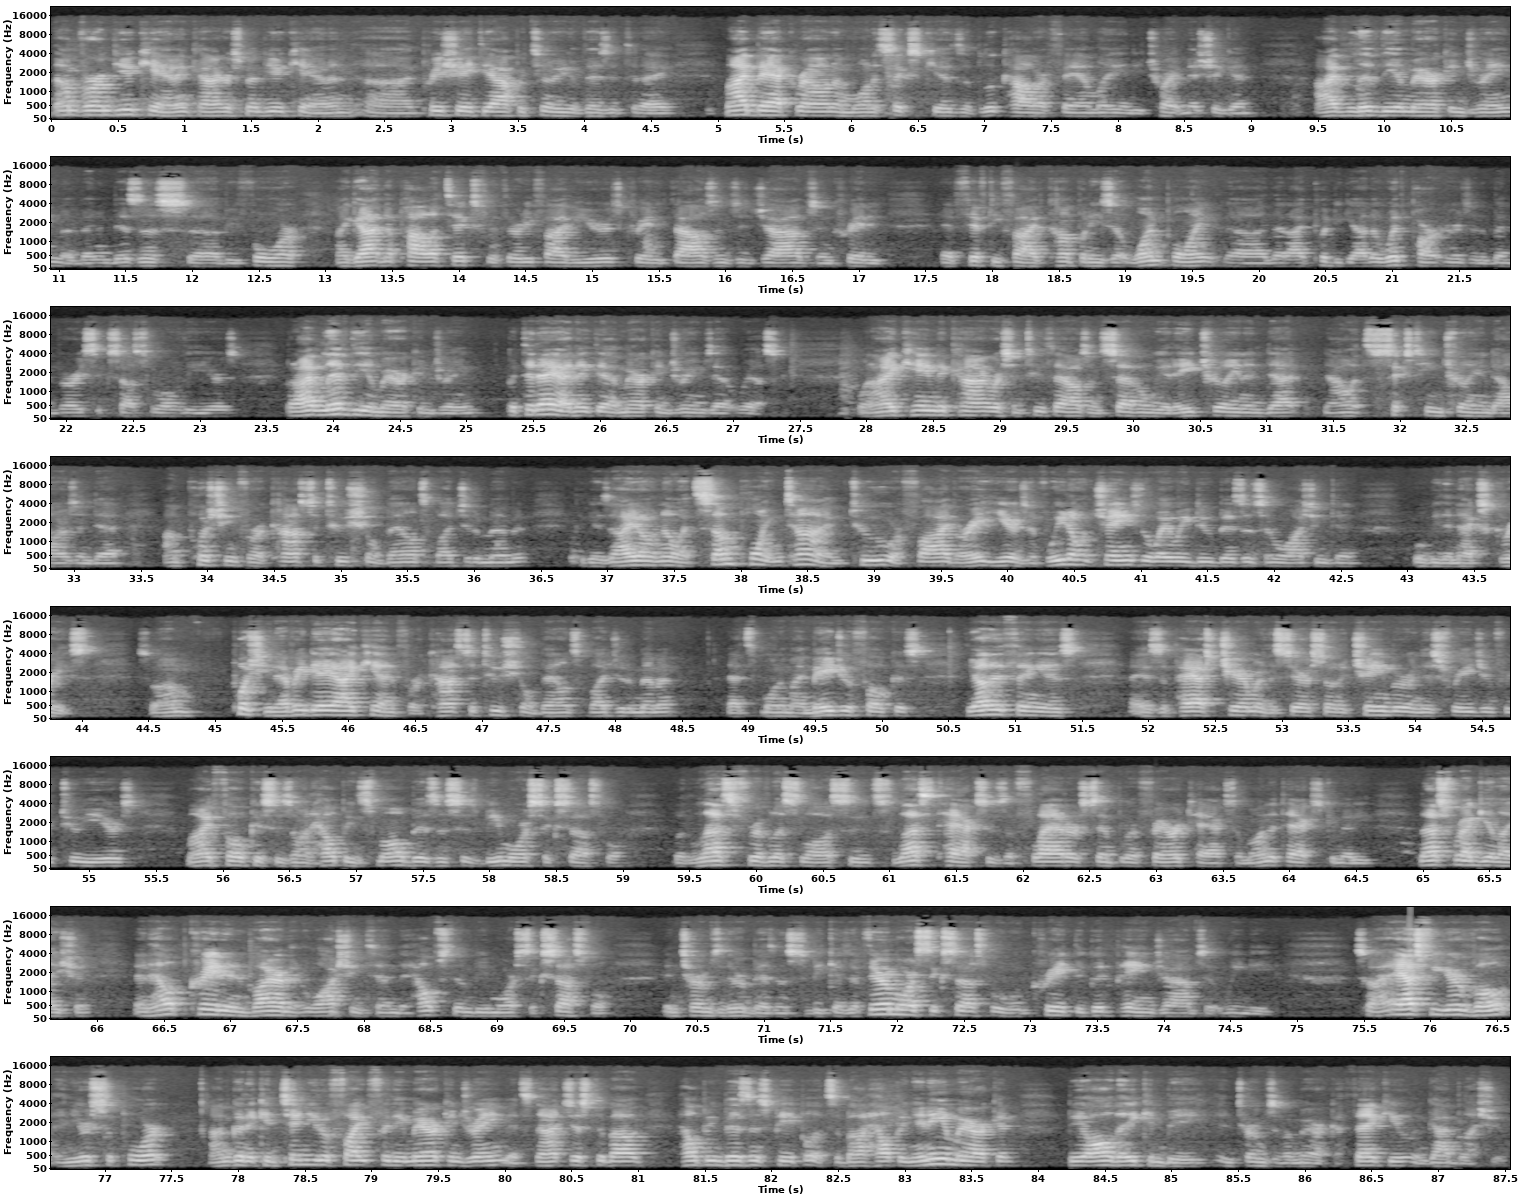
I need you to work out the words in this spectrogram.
I'm Vern Buchanan, Congressman Buchanan. Uh, I appreciate the opportunity to visit today. My background I'm one of six kids, a blue collar family in Detroit, Michigan. I've lived the American dream. I've been in business uh, before. I got into politics for 35 years, created thousands of jobs, and created at 55 companies at one point uh, that I put together with partners that have been very successful over the years. But I've lived the American dream. But today I think the American dream's at risk. When I came to Congress in 2007, we had 8 trillion in debt. Now it's 16 trillion dollars in debt. I'm pushing for a constitutional balanced budget amendment because I don't know at some point in time, two or five or eight years, if we don't change the way we do business in Washington, we'll be the next Greece. So I'm pushing every day I can for a constitutional balanced budget amendment. That's one of my major focus. The other thing is, as the past chairman of the Sarasota Chamber in this region for two years, my focus is on helping small businesses be more successful with less frivolous lawsuits, less taxes, a flatter, simpler, fairer tax. I'm on the tax committee, less regulation, and help create an environment in Washington that helps them be more successful in terms of their business. Because if they're more successful, we'll create the good paying jobs that we need. So I ask for your vote and your support. I'm going to continue to fight for the American dream. It's not just about helping business people, it's about helping any American be all they can be in terms of America. Thank you, and God bless you.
